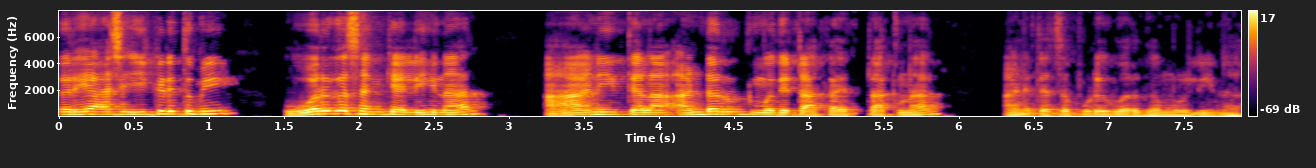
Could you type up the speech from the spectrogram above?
तर हे असे इकडे तुम्ही वर्ग संख्या लिहिणार आणि त्याला अंडर रूटमध्ये टाकाय टाकणार आणि त्याचं पुढे वर्गमूळ लिहिणार.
